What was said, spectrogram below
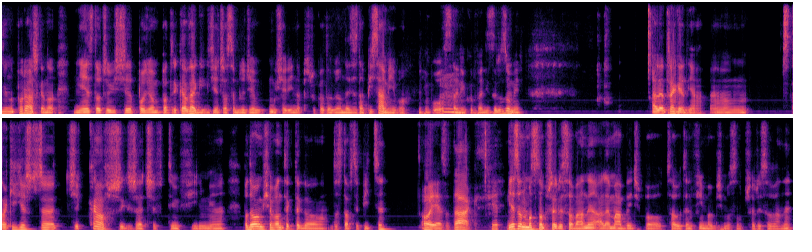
Nie no, porażka. No, nie jest to oczywiście poziom Patryka Wegi, gdzie czasem ludzie musieli na przykład oglądać z napisami, bo nie było w stanie kurwa nic zrozumieć. Ale tragedia. Z takich jeszcze ciekawszych rzeczy w tym filmie podobał mi się wątek tego dostawcy pizzy. O Jezu, tak, świetnie. Jest on mocno przerysowany, ale ma być, bo cały ten film ma być mocno przerysowany.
